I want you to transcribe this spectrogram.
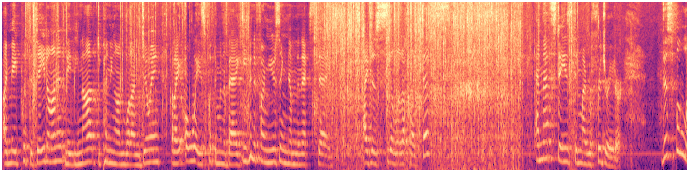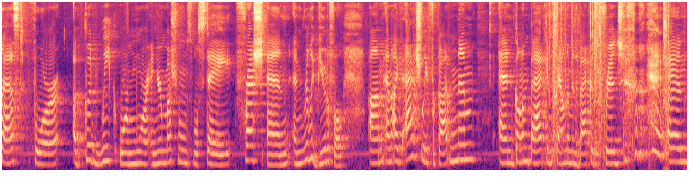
I may put the date on it, maybe not, depending on what I'm doing, but I always put them in a bag, even if I'm using them the next day. I just seal it up like this, and that stays in my refrigerator. This will last for a good week or more, and your mushrooms will stay fresh and, and really beautiful. Um, and I've actually forgotten them and gone back and found them in the back of the fridge and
